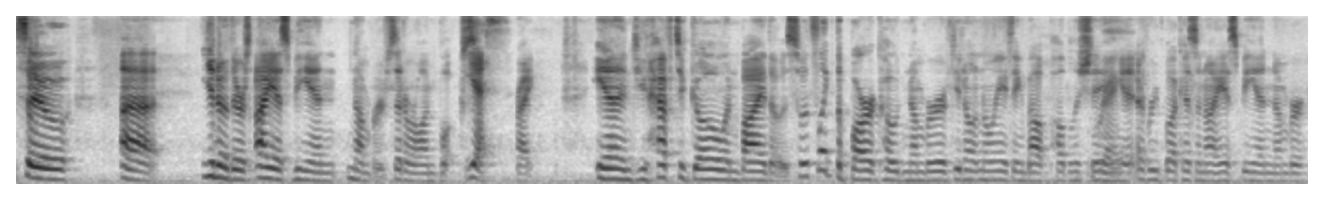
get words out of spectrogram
so, uh, you know, there's ISBN numbers that are on books. Yes. Right. And you have to go and buy those. So it's like the barcode number. If you don't know anything about publishing, Right. every book has an ISBN number,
